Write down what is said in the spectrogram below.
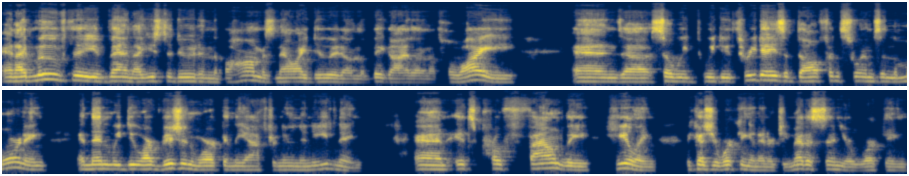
And i moved the event. I used to do it in the bahamas. Now i do it on the big island of hawaii. And uh, so we, we do three days of dolphin swims in the morning and then we do our vision work in the afternoon and evening. And it's profoundly healing because you're working in energy medicine you're working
